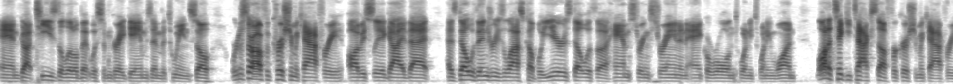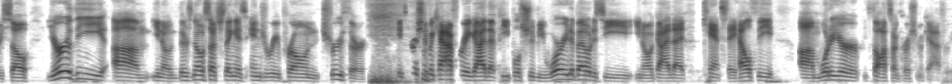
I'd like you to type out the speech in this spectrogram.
and got teased a little bit with some great games in between. So we're going to start off with Christian McCaffrey, obviously a guy that has dealt with injuries the last couple of years, dealt with a hamstring strain and ankle roll in 2021 a lot of ticky tack stuff for Christian McCaffrey. So you're the, um, you know, there's no such thing as injury prone truther. Is Christian McCaffrey a guy that people should be worried about? Is he, you know, a guy that can't stay healthy? Um, what are your thoughts on Christian McCaffrey?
